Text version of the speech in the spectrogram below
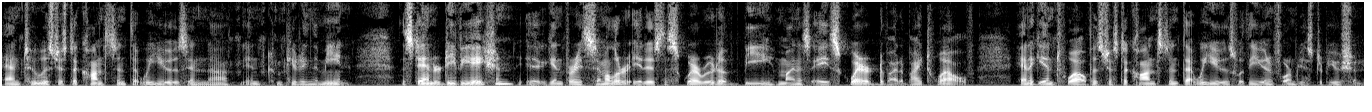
and 2 is just a constant that we use in, uh, in computing the mean. The standard deviation, again very similar, it is the square root of b minus a squared divided by 12. And again 12 is just a constant that we use with a uniform distribution.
